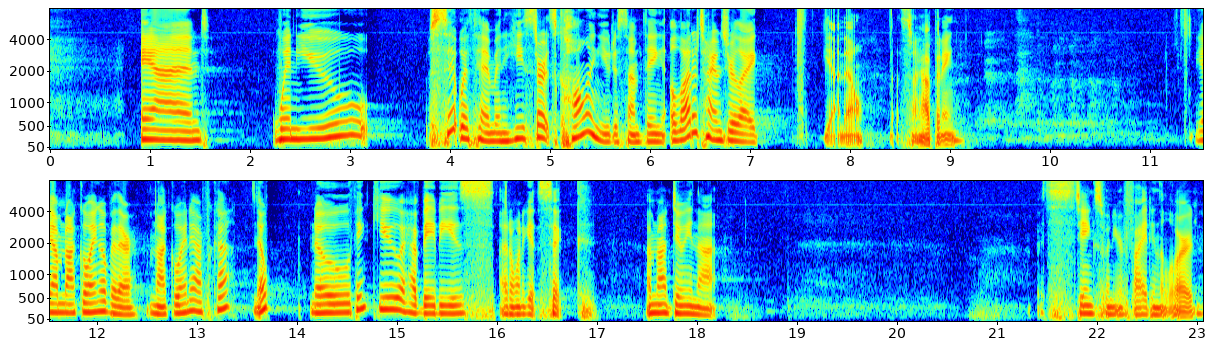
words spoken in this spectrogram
and when you sit with him and he starts calling you to something, a lot of times you're like, yeah, no, that's not happening. Yeah, I'm not going over there. I'm not going to Africa. Nope. No, thank you. I have babies. I don't want to get sick. I'm not doing that. It stinks when you're fighting the Lord.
